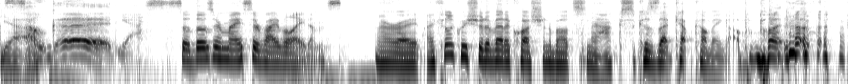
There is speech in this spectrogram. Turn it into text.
Yeah. So good. Yes. So those are my survival items. All right. I feel like we should have had a question about snacks because that kept coming up, but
